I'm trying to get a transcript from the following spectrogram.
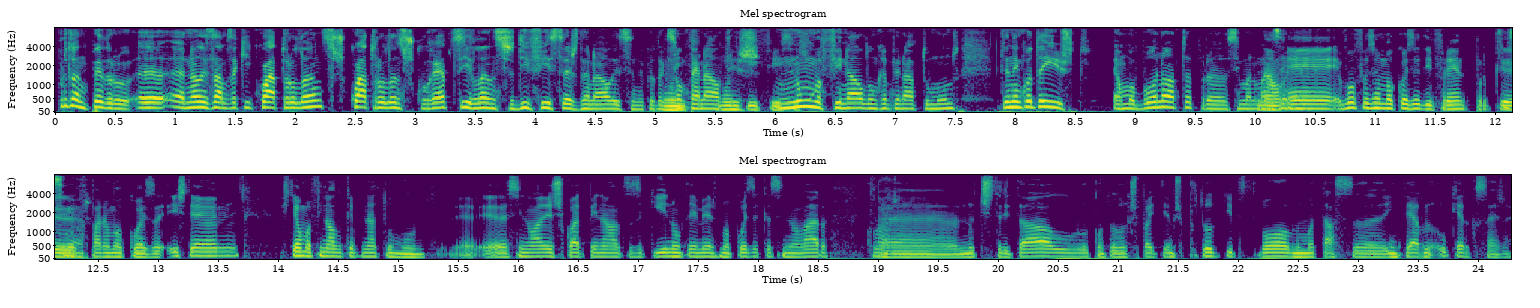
Portanto, Pedro, uh, analisámos aqui quatro lances, quatro lances corretos e lances difíceis de análise, tendo em conta que muito, são penaltis numa final de um campeonato do mundo. Tendo em conta isto, é uma boa nota para cima de mais Não, é, vou fazer uma coisa diferente porque, Sim, repara uma coisa, isto é, isto é uma final do campeonato do mundo. É, é assinalar estes quatro penaltis aqui não tem a mesma coisa que assinalar claro. uh, no distrital, com todo o respeito temos por todo tipo de futebol, numa taça interna, o que quer que seja.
